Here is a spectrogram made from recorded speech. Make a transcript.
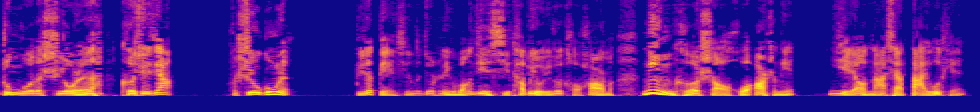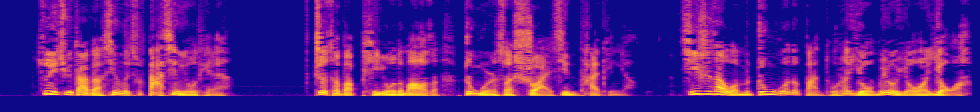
中国的石油人啊、科学家和石油工人，比较典型的就是那个王进喜，他不有一个口号吗？宁可少活二十年，也要拿下大油田。最具代表性的就是大庆油田啊，这才把贫油的帽子中国人算甩进太平洋。其实，在我们中国的版图上有没有油啊？有啊。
